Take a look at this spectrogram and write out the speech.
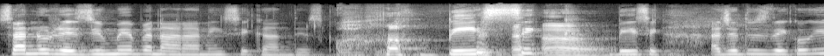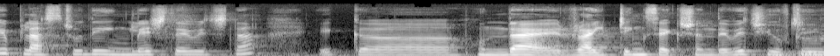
ਸਾਨੂੰ ਰੈਜ਼ਿਊਮੇ ਬਣਾਉਣਾ ਨਹੀਂ ਸਿਖਾਉਂਦੇ ਸਕੂਲ ਬੇਸਿਕ ਬੇਸਿਕ ਅੱਛਾ ਤੁਸੀਂ ਦੇਖੋਗੇ ਪਲੱਸ 2 ਦੀ ਇੰਗਲਿਸ਼ ਦੇ ਵਿੱਚ ਨਾ ਇੱਕ ਹੁੰਦਾ ਹੈ ਰਾਈਟਿੰਗ ਸੈਕਸ਼ਨ ਦੇ ਵਿੱਚ ਯੂ ਟੂ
